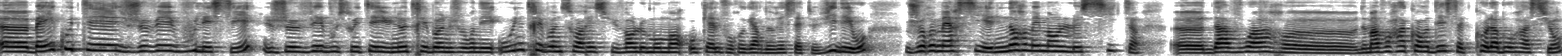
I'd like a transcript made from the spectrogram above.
euh, ben écoutez, je vais vous laisser. Je vais vous souhaiter une très bonne journée ou une très bonne soirée suivant le moment auquel vous regarderez cette vidéo. Je remercie énormément le site euh, d'avoir, euh, de m'avoir accordé cette collaboration.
